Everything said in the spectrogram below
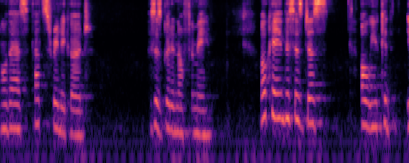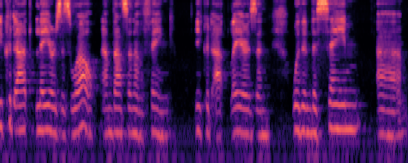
Oh that's that's really good. This is good enough for me. Okay this is just oh you could you could add layers as well and that's another thing. You could add layers and within the same um,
